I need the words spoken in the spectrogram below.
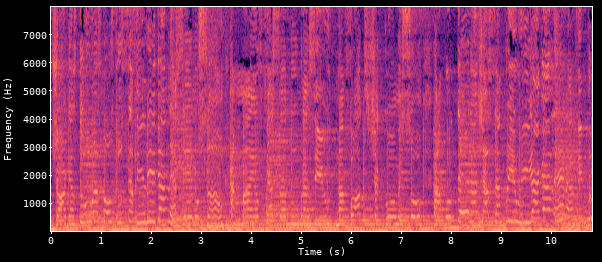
Joga as duas mãos pro céu, se liga nessa emoção. A maior festa do Brasil, na Vox já começou. A porteira já se abriu e a galera vibrou.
